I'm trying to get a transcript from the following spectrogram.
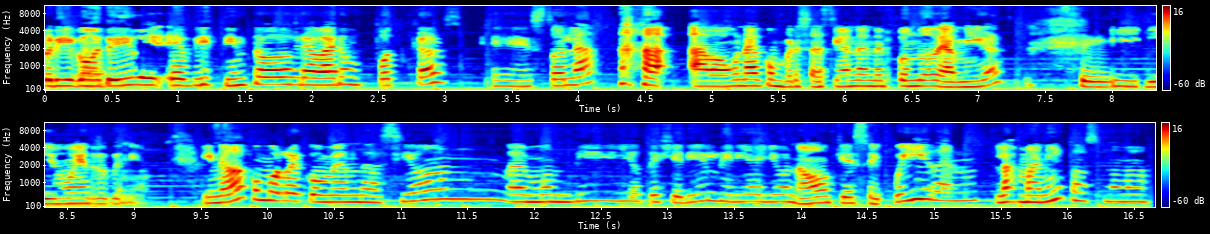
Porque como te digo, es distinto grabar un podcast eh, sola a una conversación en el fondo de amigas. Sí. Y muy entretenido. Y nada, como recomendación al mundillo tejeril diría yo, no, que se cuiden las manitos nomás,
